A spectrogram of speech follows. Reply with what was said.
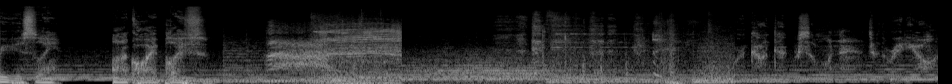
Previously, on a quiet place. We're in contact with someone through the radio.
